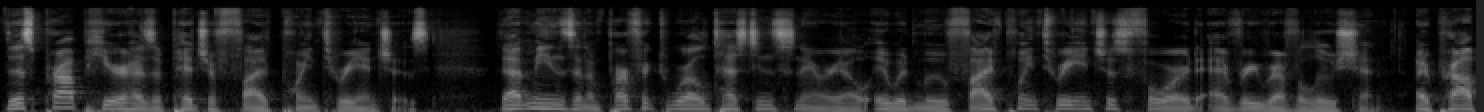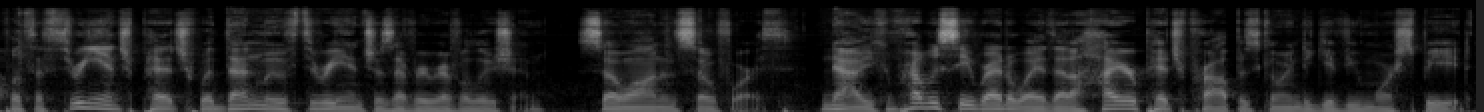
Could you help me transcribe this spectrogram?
this prop here has a pitch of 5.3 inches. That means in a perfect world testing scenario, it would move 5.3 inches forward every revolution. A prop with a 3 inch pitch would then move 3 inches every revolution, so on and so forth. Now, you can probably see right away that a higher pitch prop is going to give you more speed,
